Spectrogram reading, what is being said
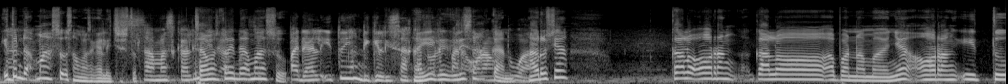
Itu tidak masuk sama sekali justru. sama sekali Sama sekali tidak masuk. Padahal itu yang digelisahkan Nah, iya oleh para orang tua. Harusnya kalau orang kalau apa namanya orang itu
